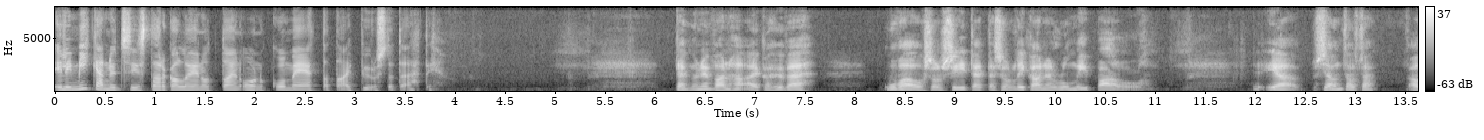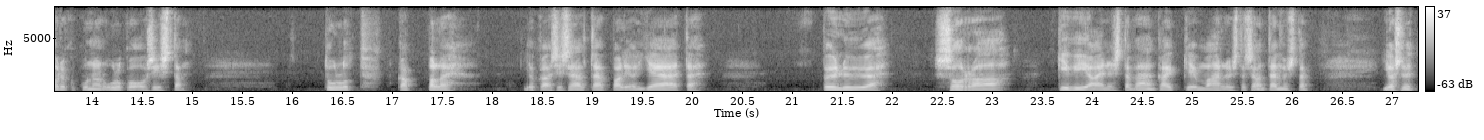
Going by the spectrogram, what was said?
eli mikä nyt siis tarkalleen ottaen on komeetta tai pyrstötähti? Tämmöinen vanha aika hyvä kuvaus on siitä, että se on likainen lumipallo. Ja se on tuolta aurinkokunnan ulkoosista tullut kappale, joka sisältää paljon jäätä, pölyä, soraa, kiviaineista, vähän kaikkea mahdollista. Se on tämmöistä, jos nyt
